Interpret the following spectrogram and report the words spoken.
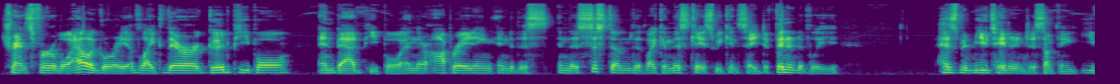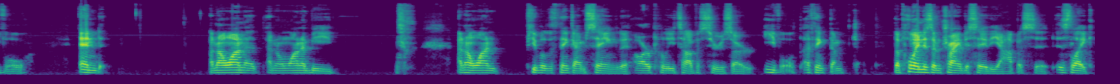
transferable allegory of like there are good people and bad people and they're operating into this in this system that like in this case we can say definitively has been mutated into something evil. And i don't want to i don't want to be i don't want people to think i'm saying that our police officers are evil. I think them the point is i'm trying to say the opposite is like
